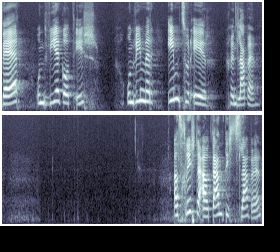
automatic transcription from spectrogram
wer und wie Gott ist und wie wir ihm zur Ehre leben können. Als Christen authentisch zu leben,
